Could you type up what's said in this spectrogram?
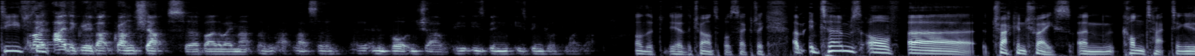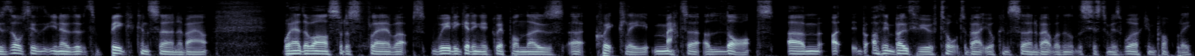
Do you? Think... I, would agree about Grant Shapps, uh, by the way, Matt. That's a, an important shout. He, has been he's been good like that. On the, yeah, the transport secretary. Um, in terms of uh, track and trace and contacting, is obviously you know there's a big concern about where there are sort of flare ups, really getting a grip on those uh, quickly matter a lot. Um, I, I, think both of you have talked about your concern about whether or not the system is working properly.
